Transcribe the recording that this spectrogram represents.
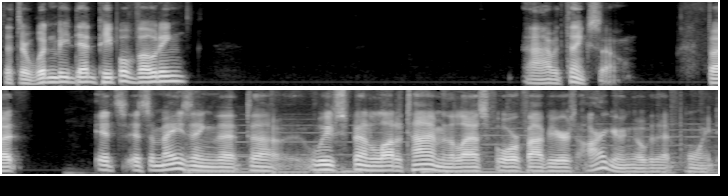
that there wouldn't be dead people voting? I would think so. But it's it's amazing that uh, we've spent a lot of time in the last four or five years arguing over that point.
